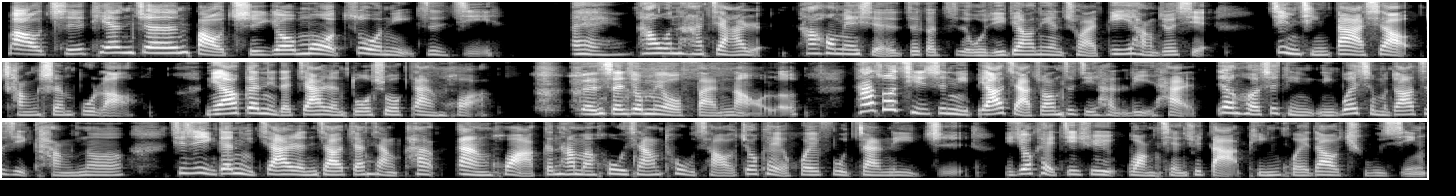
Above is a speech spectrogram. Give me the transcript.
保持天真，保持幽默，做你自己。哎，他问他家人，他后面写的这个字，我一定要念出来。第一行就写尽情大笑，长生不老。你要跟你的家人多说干话。人生就没有烦恼了。他说：“其实你不要假装自己很厉害，任何事情你为什么都要自己扛呢？其实你跟你家人只要讲讲看干话，跟他们互相吐槽，就可以恢复战力值，你就可以继续往前去打拼，回到初心。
